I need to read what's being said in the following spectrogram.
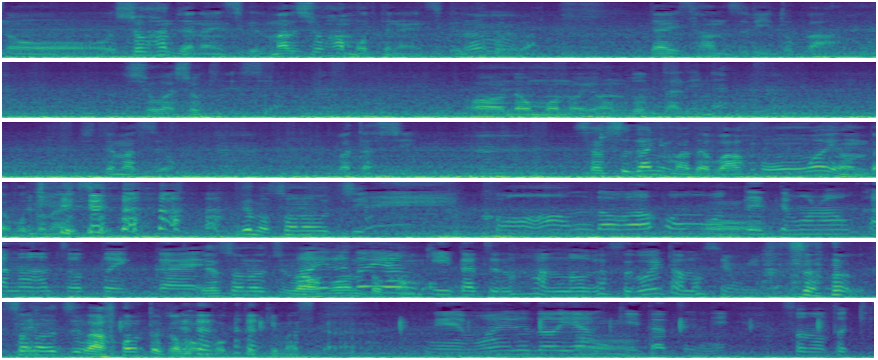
の初版じゃないんですけどまだ初版持ってないんですけどね、これは。第三釣りとか昭和初期ですよ。あのものを読んどったりね。してますよ。私。うん。さすがにまだ和本は読んだことないですよ。でもそのうち。い今度は本持ってってもらおうかなちょっと一回。やそのうち和マイルド本とかもヤンキーたちの反応がすごい楽しみ。そのそのうち和本とかも持ってきますから。ねマイルドヤンキーたちにその時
